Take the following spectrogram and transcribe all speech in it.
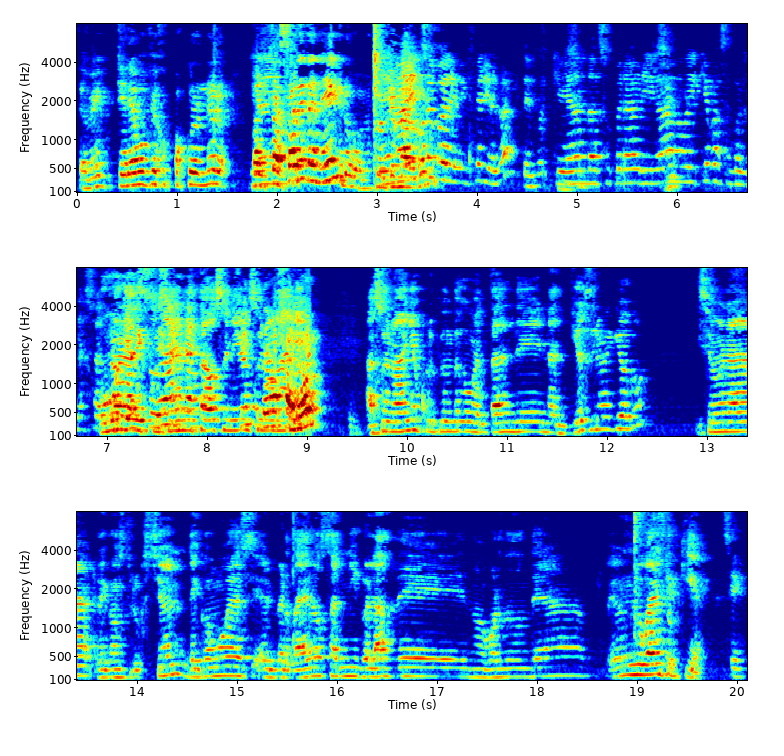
También queremos viejos pascueros negros. Y Baltasar era negro, Lo que me hecho por el hemisferio norte, porque anda súper abrigado. ¿Y qué pasa con nosotros? hubo una En discusión en Estados Unidos hace unos años hace unos años porque un documental de Nat si no me equivoco hicieron una reconstrucción de cómo es el verdadero San Nicolás de no me acuerdo dónde era en un lugar en Turquía. Sí.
